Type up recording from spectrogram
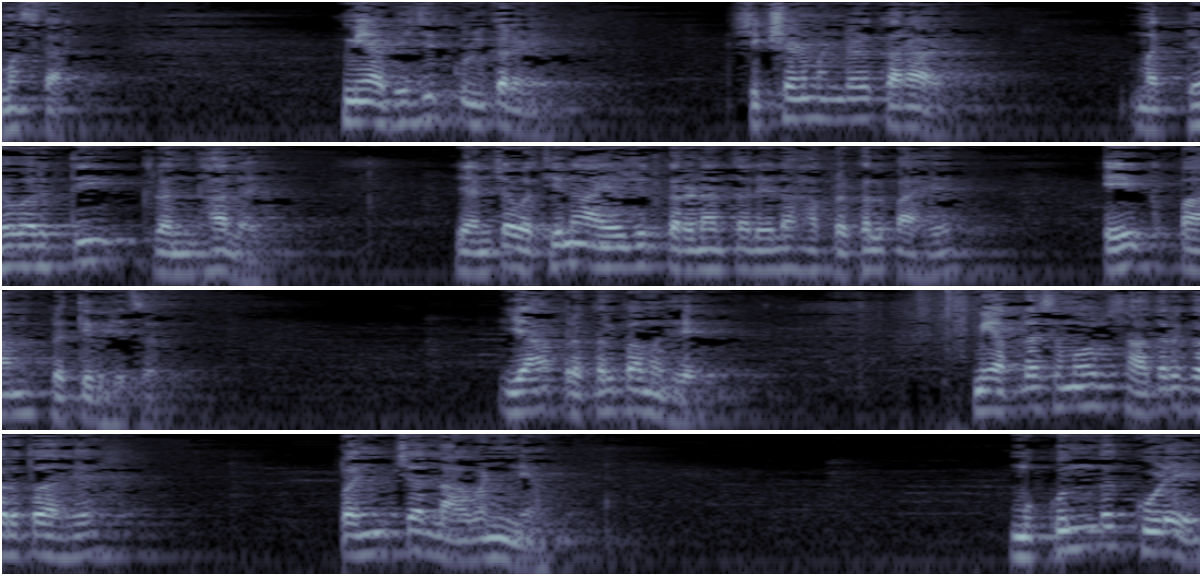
नमस्कार. मी अभिजित कुलकर्णी शिक्षण मंडळ कराड मध्यवर्ती ग्रंथालय. यांच्या वतीनं आयोजित करण्यात आलेला हा प्रकल्प आहे एक पान प्रतिभेचं. या प्रकल्पामध्ये मी आपल्यासमोर सादर करतो आहे पंचलावण्य. मुकुंद कुळे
